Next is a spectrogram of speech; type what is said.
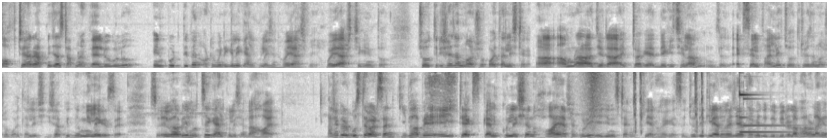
সফটওয়্যারে আপনি জাস্ট আপনার ভ্যালুগুলো ইনপুট দিবেন অটোমেটিক্যালি ক্যালকুলেশন হয়ে আসবে। হয়ে আসছে কিন্তু। চৌত্রিশ হাজার নয়শো পঁয়তাল্লিশ টাকা। আমরা যেটা একটু আগে দেখেছিলাম এক্সেল ফাইলে চৌত্রিশ হাজার নয়শো পঁয়তাল্লিশ। হিসাব কিন্তু মিলে গেছে। সো এভাবেই হচ্ছে ক্যালকুলেশনটা হয়। আশা করি বুঝতে পারছেন কীভাবে এই ট্যাক্স ক্যালকুলেশন হয়, আশা করি এই জিনিসটা এখন ক্লিয়ার হয়ে গেছে। যদি ক্লিয়ার হয়ে যায় থাকে, যদি ভিডিওটা ভালো লাগে,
